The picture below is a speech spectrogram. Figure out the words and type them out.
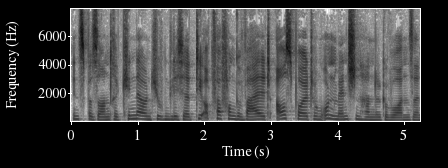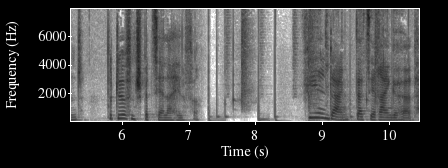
Insbesondere Kinder und Jugendliche, die Opfer von Gewalt, Ausbeutung und Menschenhandel geworden sind, bedürfen spezieller Hilfe. Vielen Dank, dass ihr reingehört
